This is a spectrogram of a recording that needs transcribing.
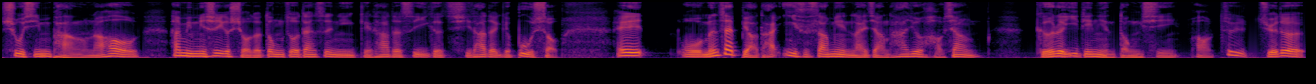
竖心旁，然后它明明是一个手的动作，但是你给它的是一个其他的一个部首，诶，我们在表达意思上面来讲，它就好像隔了一点点东西，好，就觉得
